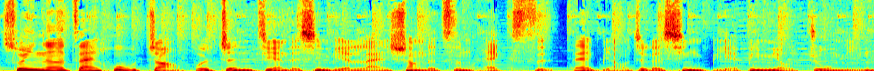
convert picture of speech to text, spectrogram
所以呢，在护照或证件的性别栏上的字母 X 代表这个性别，并没有注明。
